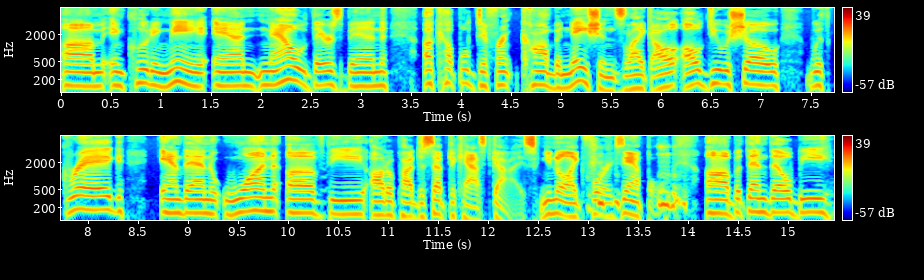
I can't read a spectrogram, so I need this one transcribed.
um, including me, and now there's been a couple different combinations. Like I'll I'll do a show with Greg and then one of the Autopod Decepticast guys. You know, like for example. uh, but then there'll be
